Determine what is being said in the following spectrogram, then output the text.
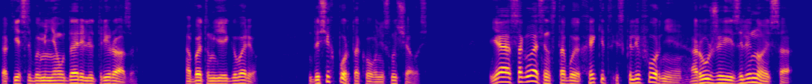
«Как если бы меня ударили три раза». Об этом я и говорю. До сих пор такого не случалось. «Я согласен с тобой. Хекет из Калифорнии, оружие из Иллинойса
